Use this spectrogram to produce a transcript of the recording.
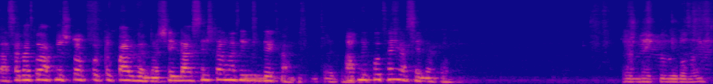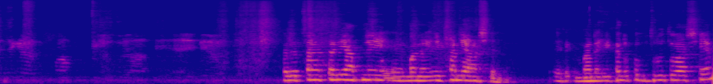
তাছাড়া তো আপনি স্টক করতে পারবেন না। সেই লাইসেন্সটা একটু দেখান। আপনি কোথায় আছেন এখন? তাহলে তাড়াতাড়ি আপনি মানে এখানে আসেন। মানে এখানে খুব দ্রুত আসেন।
